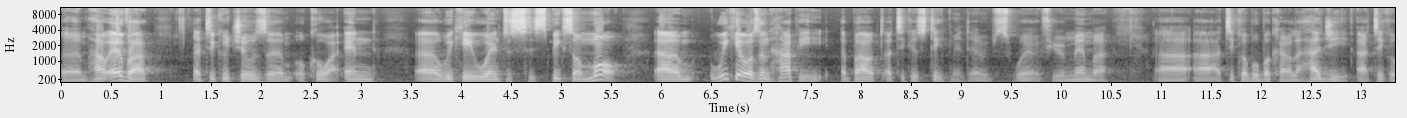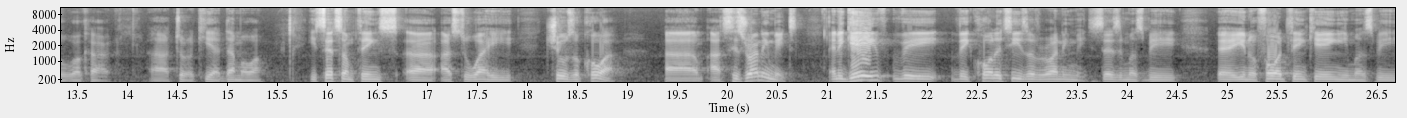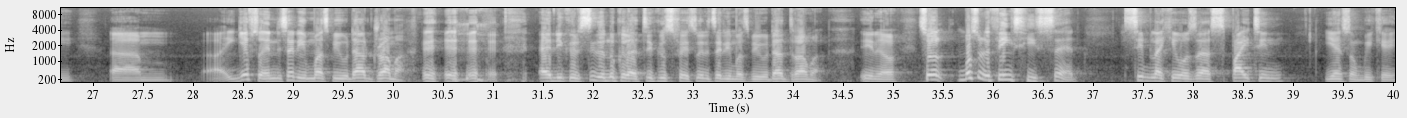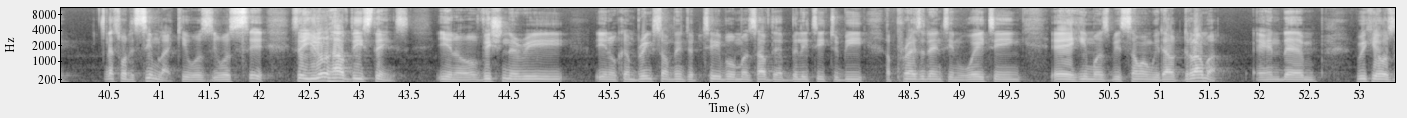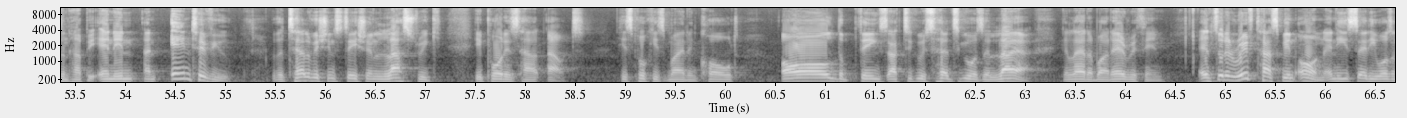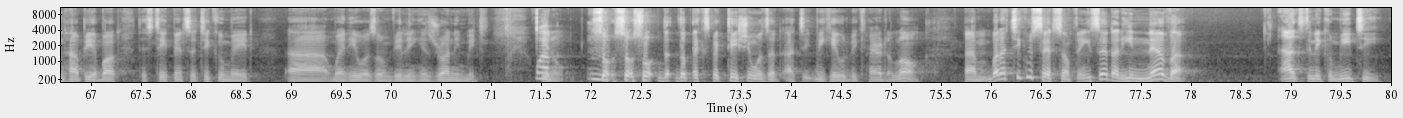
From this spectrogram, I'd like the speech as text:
Um, however, Atiku chose um, Okowa, and uh, Wike went to speak some more. Um, Wike wasn't happy about Atiku's statement. I swear, if you remember, uh, uh, Atiku Abubakar Lahaji, Atiku Abubakar uh, Turakin Adamawa, he said some things uh, as to why he chose Okowa um, as his running mate. And he gave the, the qualities of a running mate. He says he must be, uh, you know, forward thinking, he must be um, uh, he gave so, and he said he must be without drama. and you could see the look on Atiku's face when he said he must be without drama. You know, so most of the things he said seemed like he was uh, spiting Nyesom Wike. That's what it seemed like. He was, he was say, say, you don't have these things. You know, visionary. You know, can bring something to the table. Must have the ability to be a president in waiting. Eh, he must be someone without drama. And um, wasn't happy. And in an interview with a television station last week, he poured his heart out. He spoke his mind and called all the things Atiku said Atiku was a liar. He lied about everything. And so the rift has been on, and he said he wasn't happy about the statements Atiku made uh, when he was unveiling his running mate. Well, you know, mm. so so so the, the, expectation was that Atiku would be carried along, um, but Atiku said something. He said that he never asked any committee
